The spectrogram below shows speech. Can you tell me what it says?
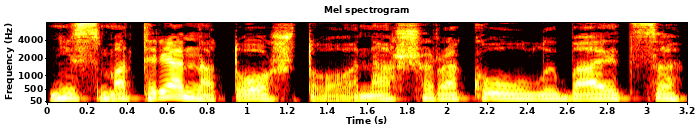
Несмотря на то, что она широко улыбается,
